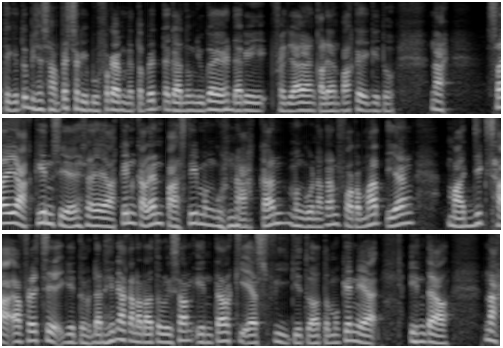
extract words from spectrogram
detik itu bisa sampai 1000 frame ya, tapi tergantung juga ya dari VGA yang kalian pakai gitu. Nah, saya yakin sih ya, saya yakin kalian pasti menggunakan menggunakan format yang Magix HFVC gitu. Dan sini akan ada tulisan Intel KSV gitu atau mungkin ya Intel. Nah,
